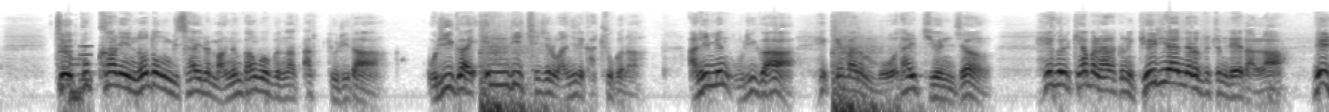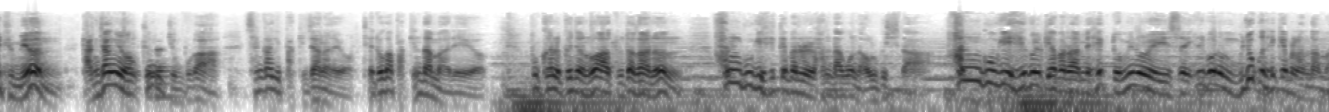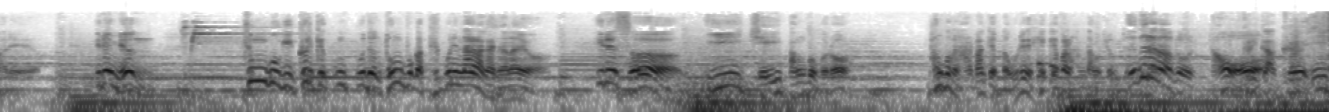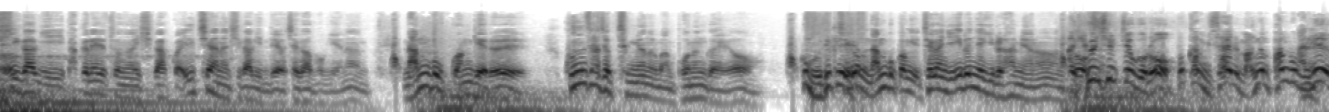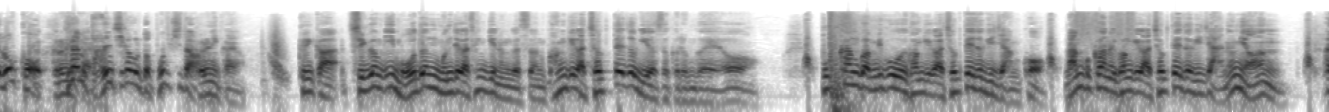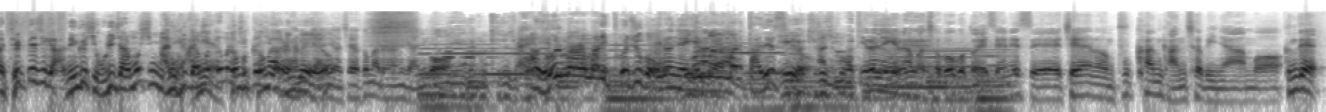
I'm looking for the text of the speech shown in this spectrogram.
저 북한이 노동 미사일을 막는 방법은 나 딱 둘이다. 우리가 MD 체제를 완전히 갖추거나 아니면 우리가 핵 개발은 못할 지언정 핵을 개발하라 그는 결의안이라도 좀 내달라. 내주면 당장요 중국 정부가 생각이 바뀌잖아요. 태도가 바뀐단 말이에요. 북한을 그냥 놔두다가는 한국이 핵 개발을 한다고 나올 것이다. 한국이 핵을 개발하면 핵 도미노에 의해서 일본은 무조건 핵 개발을 한단 말이에요. 이러면 중국이 그렇게 꿈꾸던 동북아 패권이 날아가잖아요. 이래서 이 제2 방법으로 방법은 하나밖에 없다. 우리가 핵 개발을 한다고 좀 떠들어놔도 나오. 그러니까 그 이 시각이 박근혜 대통령의 시각과 일치하는 시각인데요. 제가 보기에는 남북 관계를 군사적 측면으로만 보는 거예요. 그럼 어떻게 지금 해요? 남북 관계 제가 이제 이런 얘기를 하면은 아니, 또 현실적으로 북한 미사일을 막는 방법을 아니, 내놓고 그- 그. 다음에 다른 시각으로 또 봅시다. 그러니까요. 그러니까 지금 이 모든 문제가 생기는 것은 관계가 적대적이어서 그런 거예요. 북한과 미국의 관계가 적대적이지 않고 남북한의 관계가 적대적이지 않으면 아니, 적대적이 아닌 것이 우리 잘못입니까? 아니 우리 아니에요. 잘못 때문에 그, 그 말을 하는 게 거예요. 아니에요. 제가 그 말을 하는 게 아니고 아, 얼마나 많이 퍼주고 이런 얘기 얼마나 많이 달렸어요. 것 같은데요. 이런 얘기를 한번 쳐보고 또 SNS에 쟤는 북한 간첩이냐 뭐 근데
